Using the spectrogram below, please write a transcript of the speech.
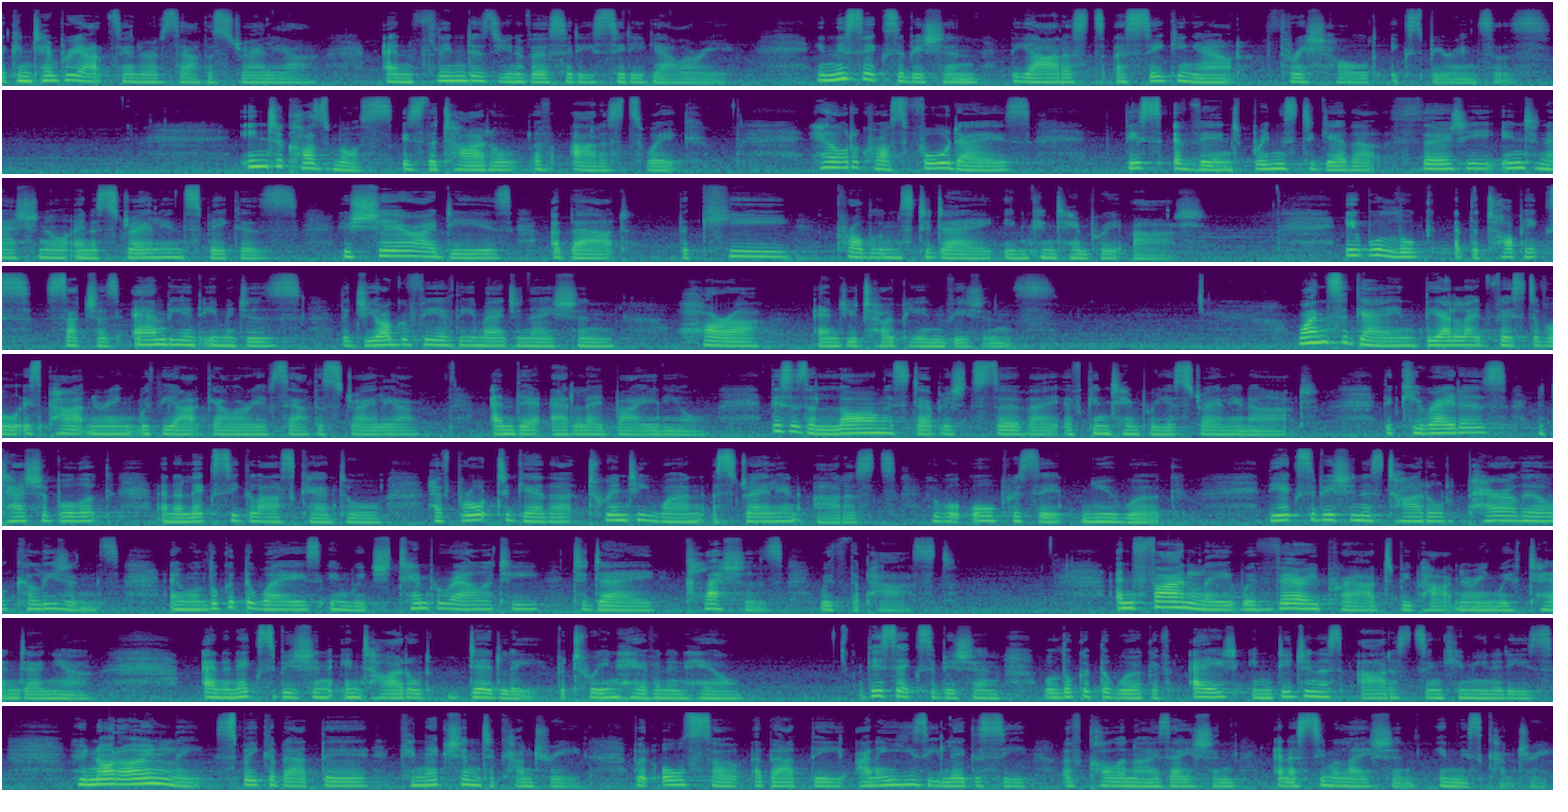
the Contemporary Art Centre of South Australia, and Flinders University City Gallery. In this exhibition, the artists are seeking out threshold experiences. Into Cosmos is the title of Artists Week. Held across four days, this event brings together 30 international and Australian speakers who share ideas about the key problems today in contemporary art. It will look at the topics such as ambient images, the geography of the imagination, horror, and utopian visions. Once again, the Adelaide Festival is partnering with the Art Gallery of South Australia and their Adelaide Biennial. This is a long established survey of contemporary Australian art. The curators, Natasha Bullock and Alexie Glass-Kantor, have brought together 21 Australian artists who will all present new work. The exhibition is titled Parallel Collisions and will look at the ways in which temporality today clashes with the past. And finally, we're very proud to be partnering with Tandanya and an exhibition entitled Deadly Between Heaven and Hell. This exhibition will look at the work of eight Indigenous artists and communities who not only speak about their connection to country, but also about the uneasy legacy of colonisation and assimilation in this country.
